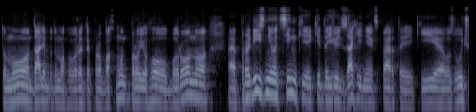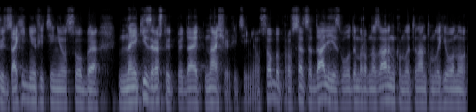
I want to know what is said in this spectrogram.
Тому далі будемо говорити про Бахмут, про його оборону, про різні оцінки, які дають західні експерти, які озвучують західні офіційні особи, на які зрештою відповідають наші офіційні особи. Про все це далі із Володимиром Назаренком, лейтенантом Легіону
